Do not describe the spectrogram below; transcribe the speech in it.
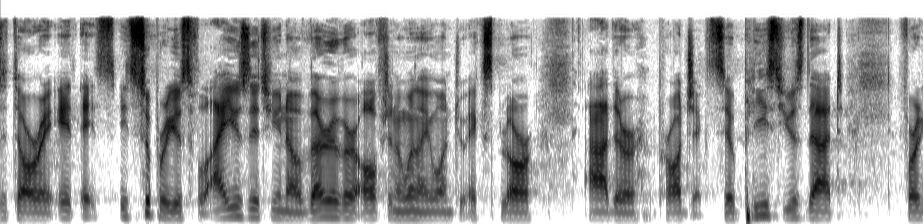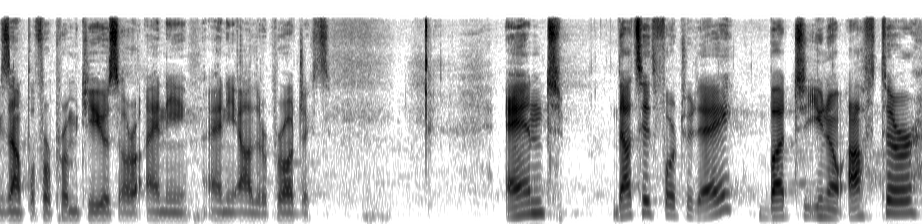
repository. It, it's, it's super useful. I use it, you know, very, very often when I want to explore other projects. So please use that, for example, for Prometheus or any, any other projects. And that's it for today. But you know, after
